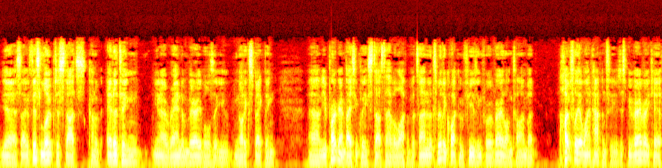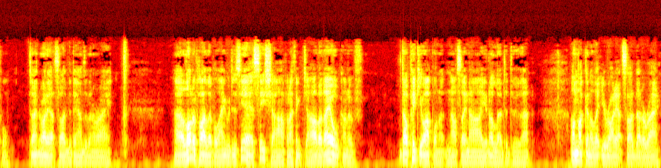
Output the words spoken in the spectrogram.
Yeah, so if this loop just starts kind of editing, you know, random variables that you're not expecting, um, your program basically starts to have a life of its own, and it's really quite confusing for a very long time, but hopefully it won't happen to you. Just be very, very careful. Don't write outside the bounds of an array. Uh, a lot of high-level languages, yeah, C Sharp and I think Java, they all kind of, they'll pick you up on it and they'll say, nah, you're not allowed to do that. I'm not going to let you write outside that array.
